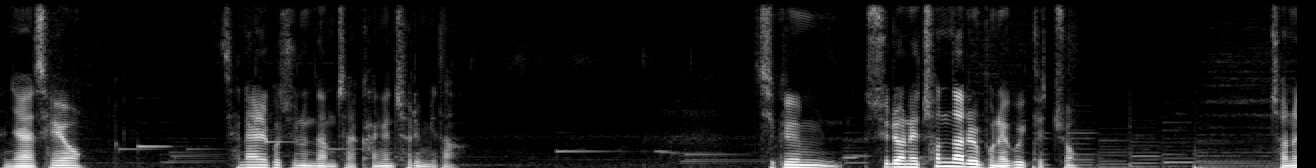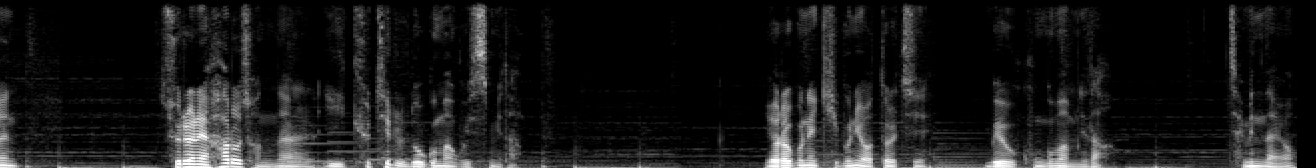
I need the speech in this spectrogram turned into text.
안녕하세요. 새나 읽어주는 남자 강현철입니다. 지금 수련의 첫날을 보내고 있겠죠. 저는 수련의 하루 전날 이 큐티를 녹음하고 있습니다. 여러분의 기분이 어떨지 매우 궁금합니다. 재밌나요?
